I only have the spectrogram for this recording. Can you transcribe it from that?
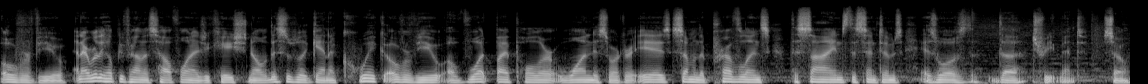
overview. And I really hope you found this helpful and educational. This was, again, a quick overview of what bipolar 1 disorder is, some of the prevalence, the signs, the symptoms, as well as the, the treatment. So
